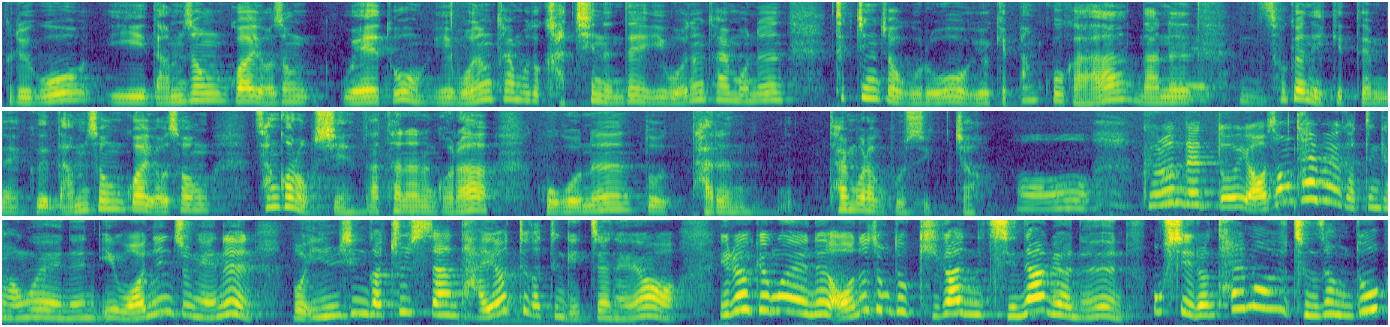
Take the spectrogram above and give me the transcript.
그리고 이 남성과 여성 외에도 이 원형 탈모도 같이 있는데 이 원형 탈모는 특징적으로 이렇게 빵꾸가 나는 소견이 있기 때문에 그 남성과 여성 상관없이 나타나는 거라 그거는 또 다른 탈모라고 볼 수 있죠. 어, 그런데 또 여성 탈모 같은 경우에는 이 원인 중에는 뭐 임신과 출산, 다이어트 같은 게 있잖아요. 이럴 경우에는 어느 정도 기간이 지나면은 혹시 이런 탈모 증상도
